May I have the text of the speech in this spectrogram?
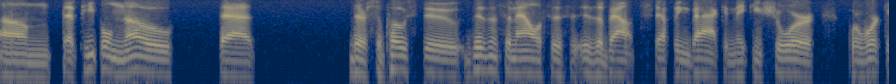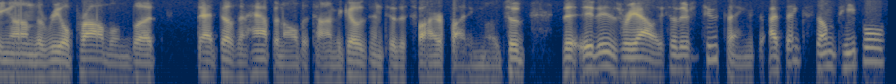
um, that people know that they're supposed to. Business analysis is about stepping back and making sure we're working on the real problem, but that doesn't happen all the time. It goes into this firefighting mode. So the, it is reality. So there's two things. I think some people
